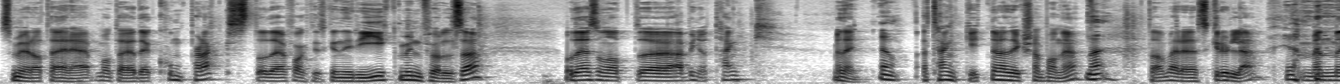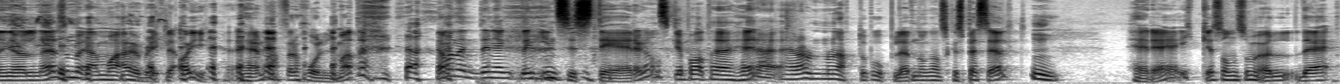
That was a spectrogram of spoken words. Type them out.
Som gjør at det, er, måte, det er komplekst, og det er faktisk en rik munnfølelse. Og det er sånn at eh, jeg begynner å tenke med den. Ja. Jeg tenker ikke når jeg drikker champagne. Nei. Da bare skruller jeg. Men med den ølen der så må jeg må øyeblikkelig Oi, her må jeg forholde meg til. Ja, men den, den, den insisterer ganske på at her, her har du nettopp opplevd noe ganske spesielt. Her er ikke sånn som øl. Det er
